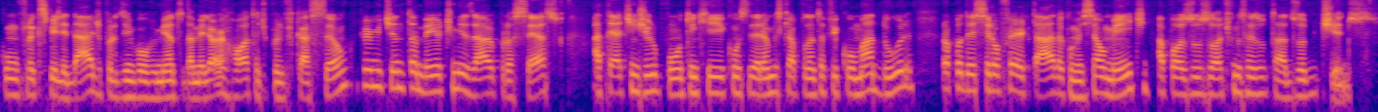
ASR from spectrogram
com flexibilidade para o desenvolvimento da melhor rota de purificação, permitindo também otimizar o processo até atingir o ponto em que consideramos que a planta ficou madura para poder ser ofertada comercialmente após os ótimos resultados obtidos.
